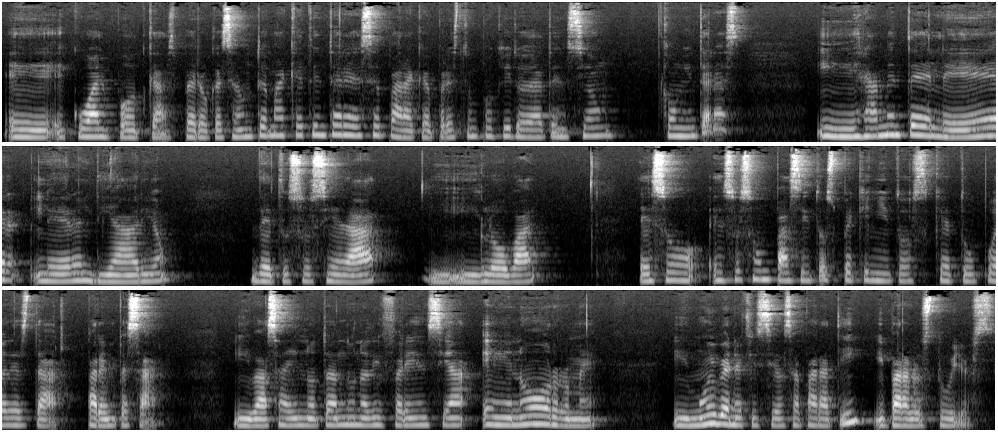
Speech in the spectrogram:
eh, cuál podcast, pero que sea un tema que te interese para que preste un poquito de atención con interés. Y realmente leer, leer el diario de tu sociedad y global eso, esos son pasitos pequeñitos que tú puedes dar para empezar y vas a ir notando una diferencia enorme y muy beneficiosa para ti y para los tuyos.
